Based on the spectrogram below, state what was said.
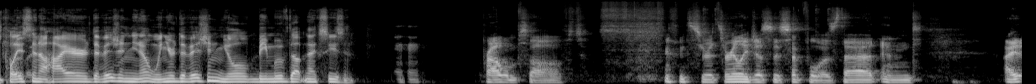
placed in a higher division, you know, win your division, you'll be moved up next season. problem solved. it's it's really just as simple as that, and I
